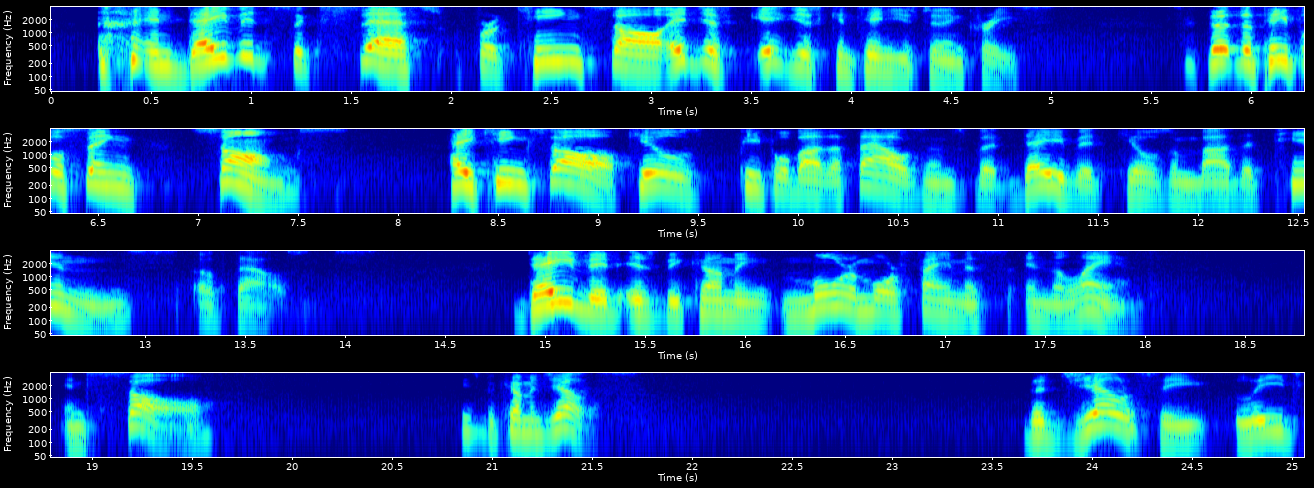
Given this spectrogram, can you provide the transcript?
and David's success for King Saul, it just it just continues to increase. The, the people sing songs. Hey, King Saul kills people by the thousands, but David kills them by the tens of thousands. David is becoming more and more famous in the land. And Saul, he's becoming jealous. The jealousy leads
